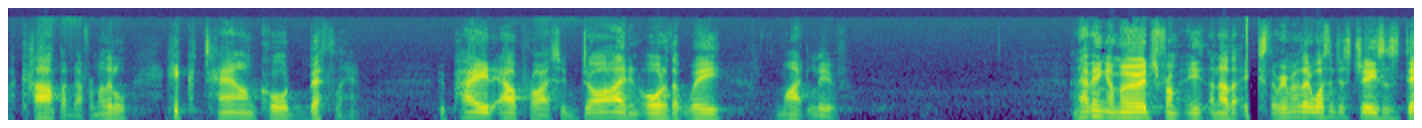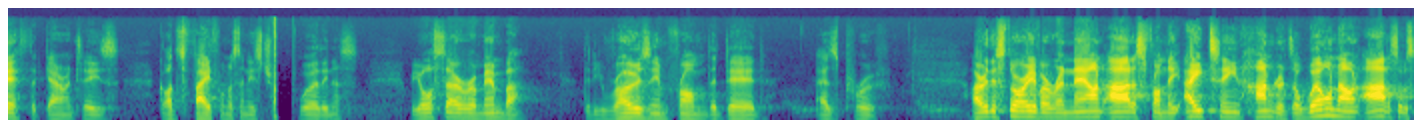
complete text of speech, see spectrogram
a carpenter from a little hick town called Bethlehem, who paid our price, who died in order that we might live. And having emerged from another Easter, we remember that it wasn't just Jesus' death that guarantees God's faithfulness and his trustworthiness. We also remember that he rose him from the dead as proof. I read the story of a renowned artist from the 1800s, a well known artist that was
